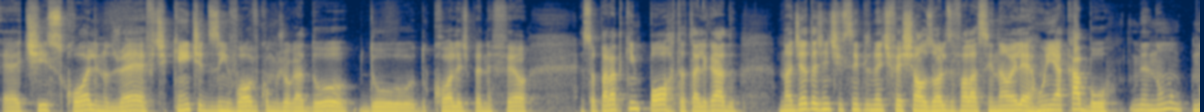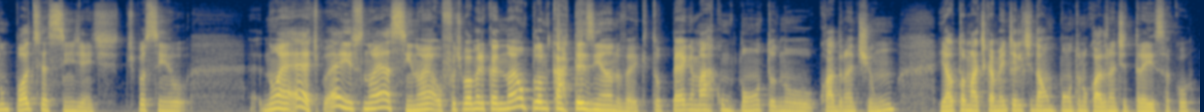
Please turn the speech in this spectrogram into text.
é, te escolhe no draft, quem te desenvolve como jogador do, do college pra NFL, essa parada que importa, tá ligado? Não adianta a gente simplesmente fechar os olhos e falar assim, não, ele é ruim e acabou. Não, não pode ser assim, gente. Tipo assim, o, não é, é, tipo, é isso, não é assim, não é, o futebol americano não é um plano cartesiano, velho, que tu pega e marca um ponto no quadrante 1 e automaticamente ele te dá um ponto no quadrante 3, sacou?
